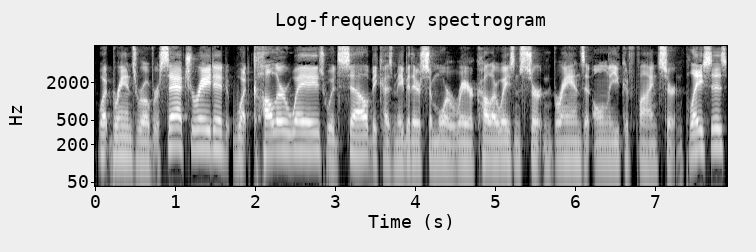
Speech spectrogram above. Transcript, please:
what brands were oversaturated, what colorways would sell because maybe there's some more rare colorways in certain brands that only you could find certain places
